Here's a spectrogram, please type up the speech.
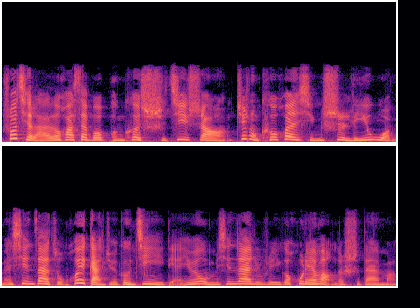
说起来的话，赛博朋克实际上这种科幻形式离我们现在总会感觉更近一点，因为我们现在就是一个互联网的时代嘛。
